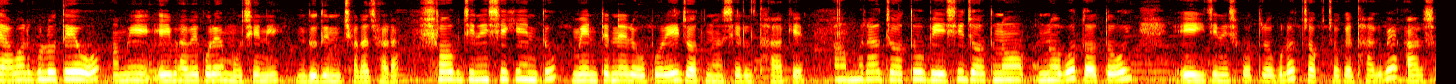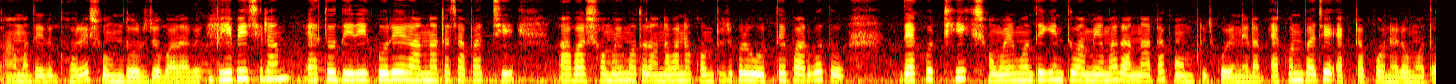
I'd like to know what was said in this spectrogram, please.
দেওয়ালগুলোতেও আমি এইভাবে করে মুছে নিই দুদিন ছাড়া ছাড়া। সব জিনিসই কিন্তু মেনটেনের ওপরেই যত্নশীল থাকে। আমরা যত বেশি যত্ন নেব ততই এই জিনিসপত্রগুলো চকচকে থাকবে আর আমাদের ঘরে সৌন্দর্য বাড়াবে। ভেবেছিলাম এত দেরি করে রান্নাটা চাপাচ্ছি, আবার সময় মতো রান্নাবান্না কমপ্লিট করে উঠতে পারব তো। দেখো, ঠিক সময়ের মধ্যে কিন্তু আমি আমার রান্নাটা কমপ্লিট করে নিলাম। এখন বাজে একটা পনেরো মতো।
